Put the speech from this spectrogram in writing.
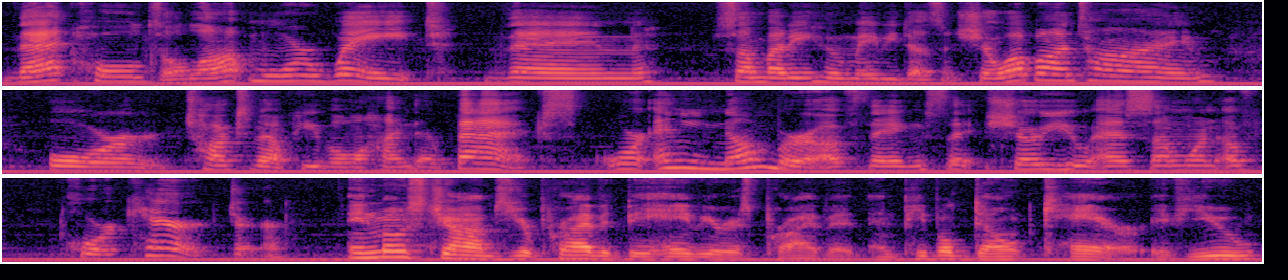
That holds a lot more weight than somebody who maybe doesn't show up on time or talks about people behind their backs or any number of things that show you as someone of poor character. In most jobs, your private behavior is private, and people don't care. If you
